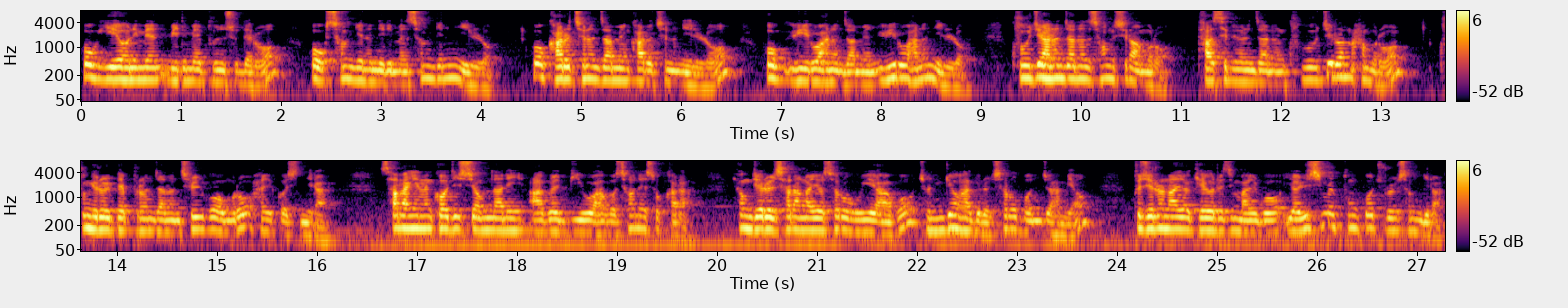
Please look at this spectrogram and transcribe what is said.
혹 예언이면 믿음의 분수대로 혹 섬기는 일이면 섬기는 일로 혹 가르치는 자면 가르치는 일로 혹 위로하는 자면 위로하는 일로 구제하는 자는 성실함으로 다스리는 자는 부지런함으로 궁유를 베푸는 자는 즐거움으로 할 것이니라 사랑에는 거짓이 없나니 악을 비유하고 선에 속하라 형제를 사랑하여 서로 우애하고 존경하기를 서로 먼저 하며 부지런하여 게으르지 말고 열심을 품고 주를 섬기라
